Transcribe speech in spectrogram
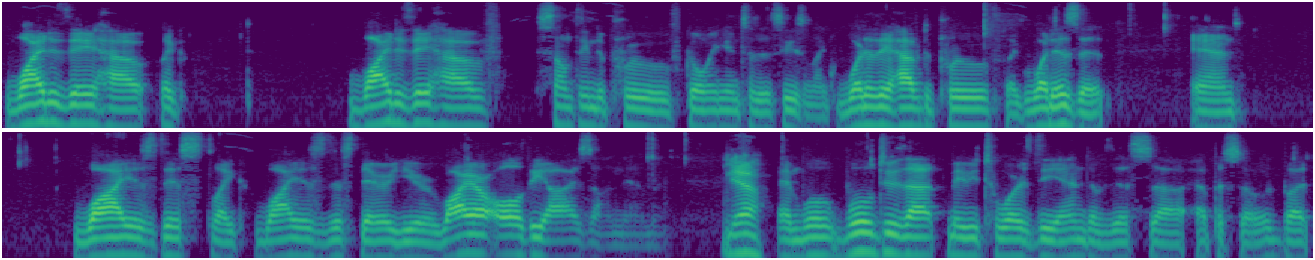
Why do they have like? Why do they have something to prove going into the season? Like, what do they have to prove? Like, what is it? And why is this like? Why is this their year? Why are all the eyes on them? Yeah, And we'll we'll do that maybe towards the end of this uh, episode. But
